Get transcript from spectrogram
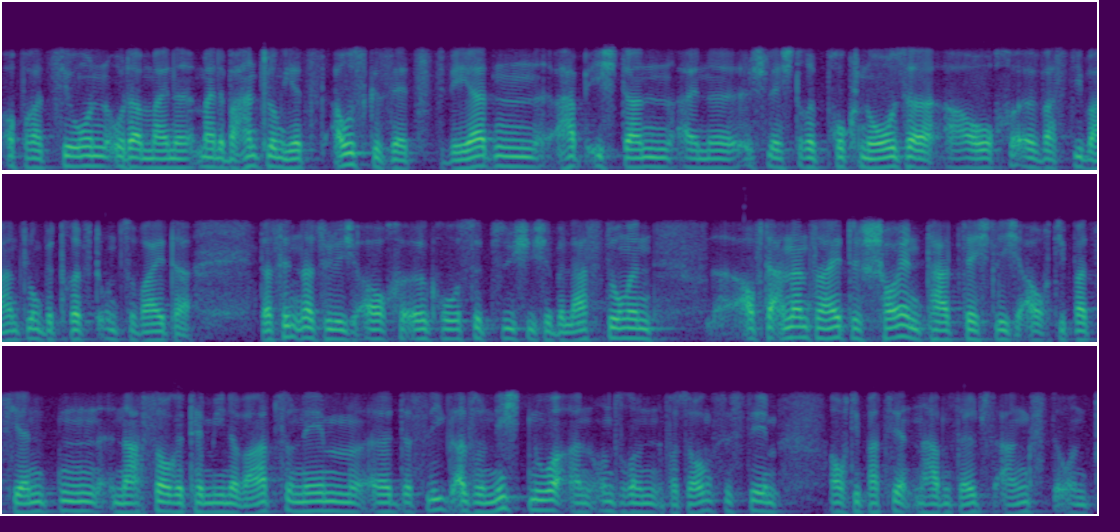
Operation oder meine, meine Behandlung jetzt ausgesetzt werden? Habe ich dann eine schlechtere Prognose auch, äh, was die Behandlung betrifft und so weiter? Das sind natürlich auch äh, große psychische Belastungen. Auf der anderen Seite scheuen tatsächlich auch die Patienten, Nachsorgetermine wahrzunehmen. Äh, das liegt also nicht nur an unserem Versorgungssystem, auch die Patienten haben selbst Angst und,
